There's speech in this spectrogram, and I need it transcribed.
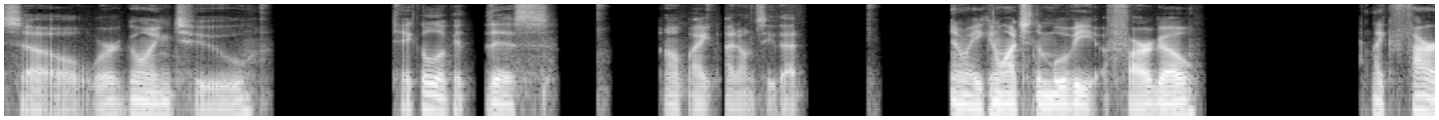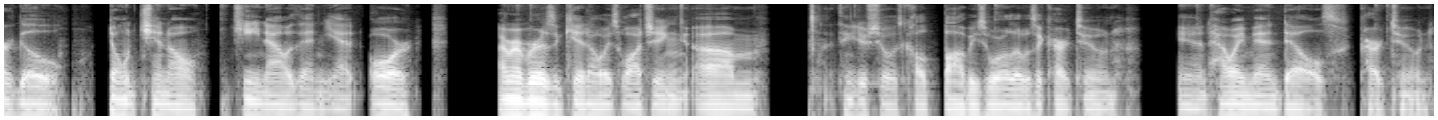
So we're going to take a look at this. Oh, I, I don't see that. Anyway, you can watch the movie Fargo. Like Fargo, don't you know? Gee now then yet. Or I remember as a kid always watching um I think your show was called Bobby's World. It was a cartoon. And Howie Mandel's cartoon.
